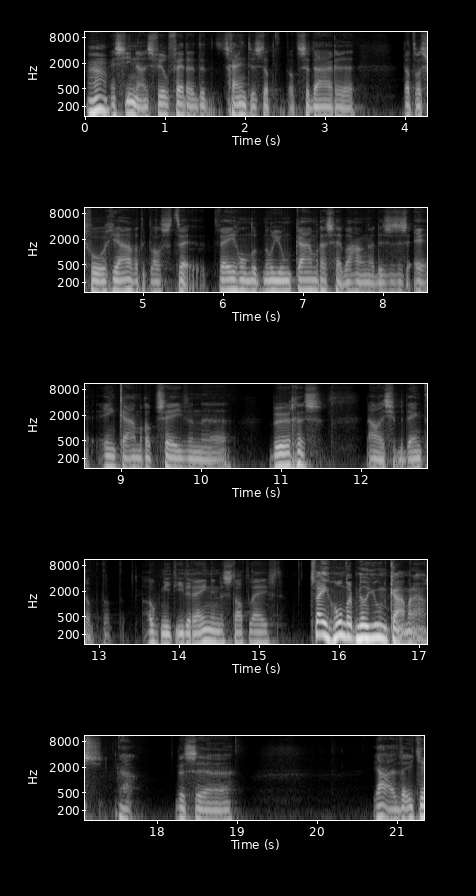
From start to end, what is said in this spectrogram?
Ja. En China is veel verder. Het schijnt dus dat, dat ze daar, dat was vorig jaar wat ik las, twee- 200 miljoen camera's hebben hangen. Dus het is eh, één camera op zeven eh, burgers. Nou, als je bedenkt dat, dat ook niet iedereen in de stad leeft. 200 miljoen camera's. Ja. Dus eh, ja, weet je,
